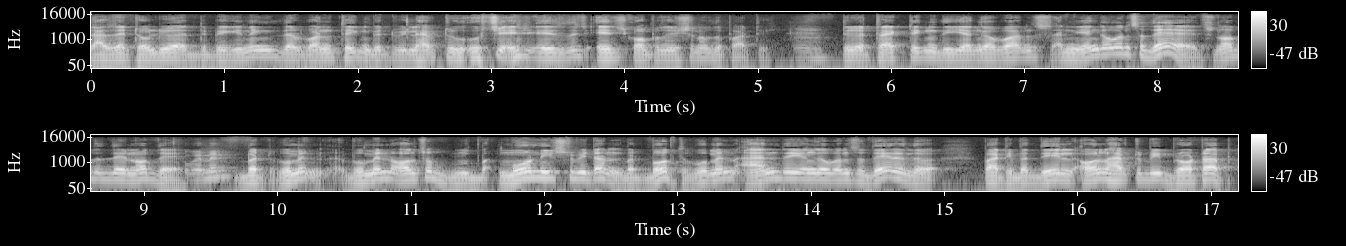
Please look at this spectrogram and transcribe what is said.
As I told you at the beginning, the one thing that we'll have to change is the age composition of the party. Mm. To attracting the younger ones, and younger ones are there. It's not that they're not there. Women, but women, women also more needs to be done. But both women and the younger ones are there in the party. But they'll all have to be brought up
